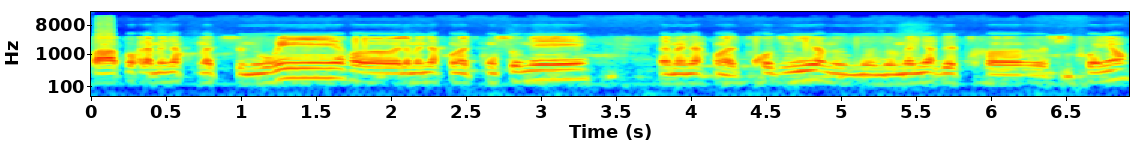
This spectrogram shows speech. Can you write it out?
par rapport à la manière qu'on a de se nourrir, euh, la manière qu'on a de consommer, la manière qu'on a de produire, nos, nos, manières d'être citoyens.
